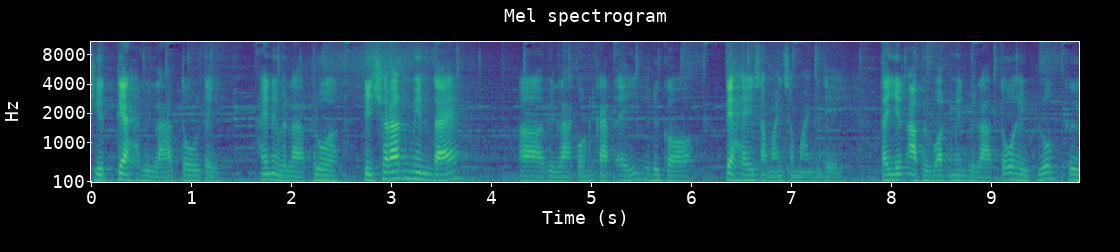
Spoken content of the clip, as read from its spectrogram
ជាផ្ទះវិឡាតូលទេ ហើយនៅវិឡាព្រោះពីច្រើនមានតែវិឡាកូនកាត់អីឬក៏ផ្ទះអីសាមញ្ញសាមញ្ញទេតែយើងអភិវឌ្ឍមានវិឡាតូហើយព្រោះគឺ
